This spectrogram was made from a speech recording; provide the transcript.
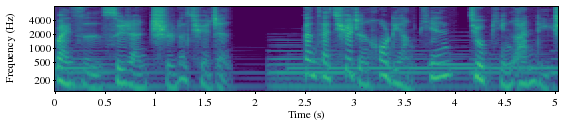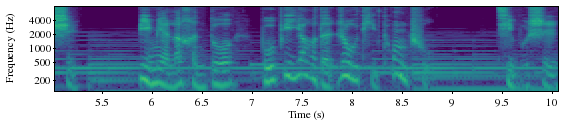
外子虽然迟了确诊，但在确诊后两天就平安离世，避免了很多。不必要的肉体痛楚，岂不是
